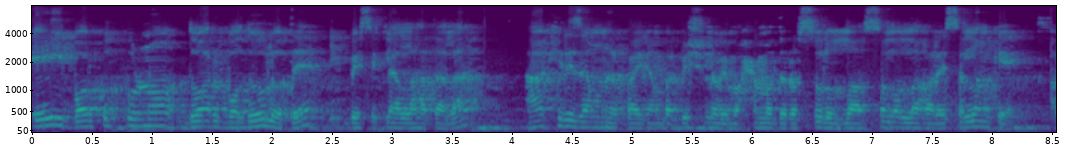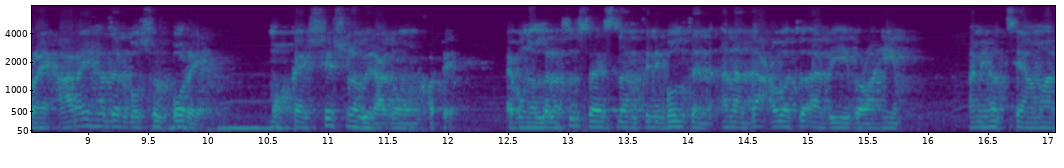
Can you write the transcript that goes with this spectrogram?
এই বরকতপূর্ণ দোয়ার বদৌলতে আল্লাহ তাআলা আখিরি বিশ্বনবী মোহাম্মদ রসুল্লাহ সাল্লাহ প্রায় আড়াই হাজার বছর পরে মক্কায় শেষ নবীর আগমন ঘটে এবং আল্লাহ রাসুল ইসলাম তিনি বলতেন, আনা দাওয়াত আবি ইব্রাহিম। আমি হচ্ছে আমার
